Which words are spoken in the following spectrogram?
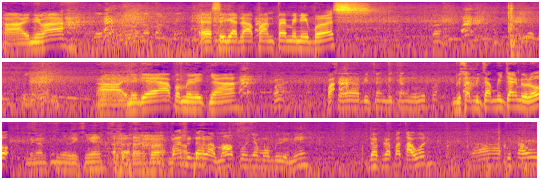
Nah, inilah Yang 38 P S38P minibus. Nah, ini dia pemiliknya. Pak Pak. Saya bincang-bincang dulu Pak Bisa bincang-bincang dulu. Dengan pemiliknya Sebentar Pak Pak Maaf, sudah ya. lama punya mobil ini? Sudah berapa tahun? Ya, di tahun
